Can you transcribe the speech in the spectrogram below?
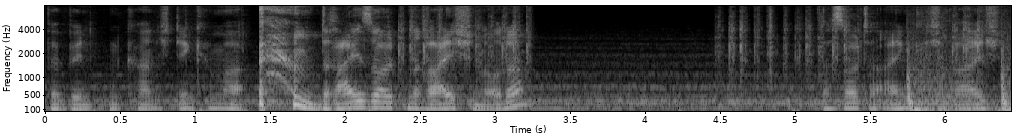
verbinden kann. Ich denke mal, drei sollten reichen, oder? Das sollte eigentlich reichen.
